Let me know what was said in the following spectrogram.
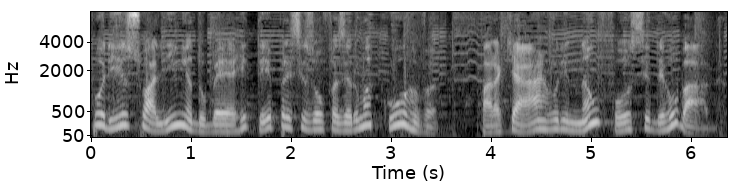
por isso a linha do BRT precisou fazer uma curva para que a árvore não fosse derrubada.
